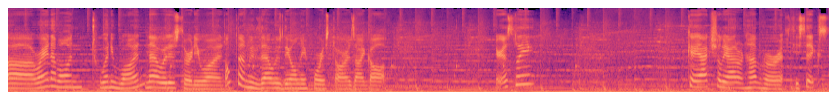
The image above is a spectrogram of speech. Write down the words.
Uh, right now I'm on 21. Now it is 31. Don't tell me that was the only four stars I got. Seriously? Okay, actually I don't have her at 56.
